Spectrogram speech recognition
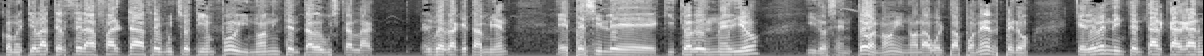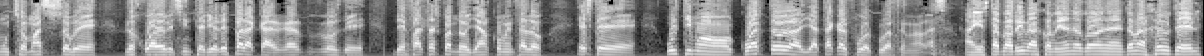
cometió la tercera falta hace mucho tiempo y no han intentado buscarla. Es verdad que también eh, le quitó del medio y lo sentó, ¿no? Y no la ha vuelto a poner, pero que deben de intentar cargar mucho más sobre los jugadores interiores para cargarlos de, de faltas cuando ya han comentado este último cuarto y ataca el Fútbol Club Barcelona. Ahí está por arriba combinando con eh, Thomas Heutel.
